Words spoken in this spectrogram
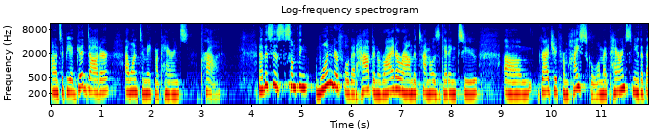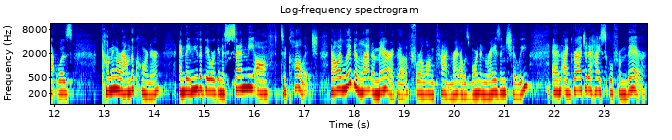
I wanted to be a good daughter. I wanted to make my parents proud. Now, this is something wonderful that happened right around the time I was getting to um, graduate from high school. And my parents knew that that was coming around the corner and they knew that they were going to send me off to college. Now I lived in Latin America for a long time, right? I was born and raised in Chile and I graduated high school from there.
